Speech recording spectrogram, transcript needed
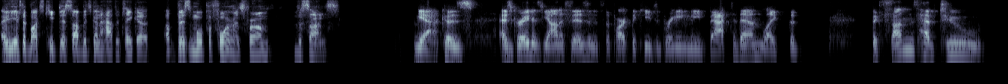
if the Bucks keep this up, it's going to have to take a abysmal performance from the Suns. Yeah, because as great as Giannis is, and it's the part that keeps bringing me back to them, like the the Suns have two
